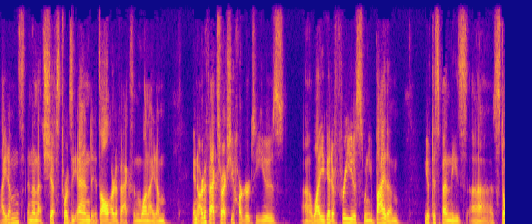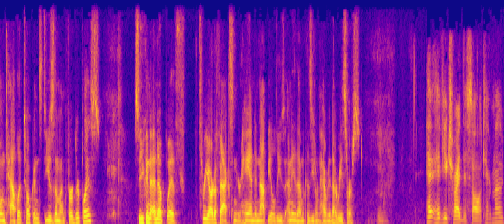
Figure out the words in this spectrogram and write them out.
items, and then that shifts towards the end. It's all artifacts and one item. And artifacts are actually harder to use. Uh, while you get a free use when you buy them, you have to spend these uh, stone tablet tokens to use them on further plays. So you can end up with three artifacts in your hand and not be able to use any of them because you don't have any of that resource. Hmm. Have you tried the solitaire mode?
